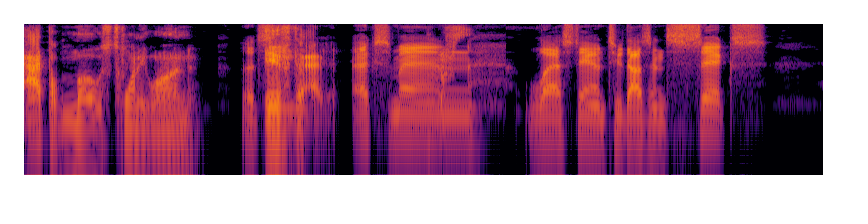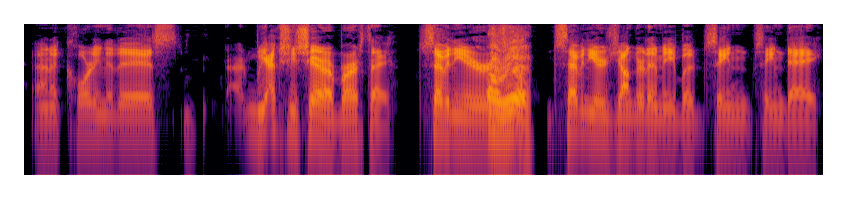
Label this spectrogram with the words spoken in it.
at the most 21. Let's If see. that. X Men Last Stand 2006. And according to this, we actually share a birthday. Seven years. Oh, really? Seven years younger than me, but same same day.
